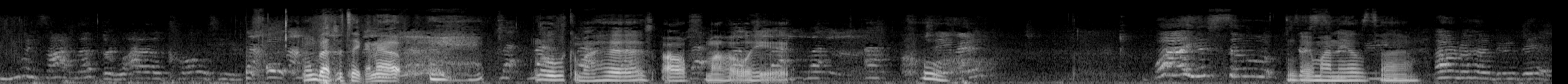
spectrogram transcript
you inside left a lot of clothes here. I'm about to take a nap. No, look at my hair. It's off my whole head. Whew. Why are you so I'm getting my nails done. I don't know how to do this.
